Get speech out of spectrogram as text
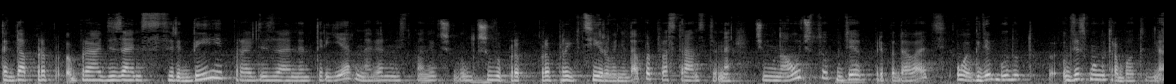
Тогда про, про дизайн среды, про дизайн интерьера, наверное, Степан Ильич, лучше вы про, про проектирование, да, про пространственное, чему научатся, где преподавать, ой, где будут, где смогут работать, да,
